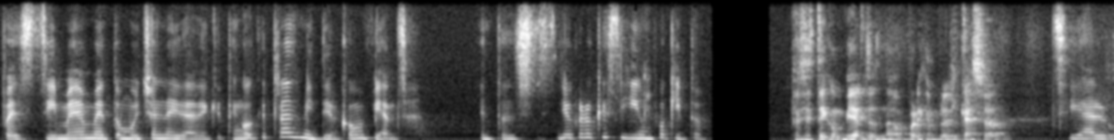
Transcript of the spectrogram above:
pues sí me meto mucho en la idea de que tengo que transmitir confianza. Entonces, yo creo que sí, un poquito. Pues sí te conviertes, ¿no? Por ejemplo, el caso... Sí, algo.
